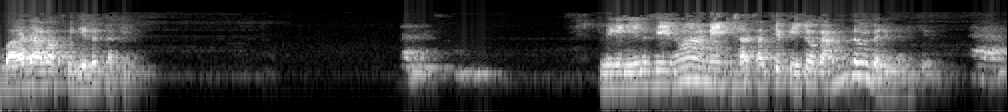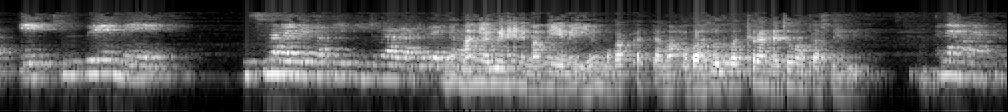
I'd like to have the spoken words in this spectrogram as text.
බාධාවක් විදිහට දකින්න. මේක ලියලා තියෙනවා මේ නිසා සත්‍ය පිටව ගන්නම බැරි වෙනවා කියලා. ඒ කිව්වේ මේ උස්මරලේ සත්‍ය පිටව ගන්න බැරි. මම ඇහුවේ නෑනේ මම එහෙම එහෙම මොකක්වත් අපහසුතාවටපත් කරන්නේ නැතුව මම ප්‍රශ්නේ අහුවේ. නෑ මම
